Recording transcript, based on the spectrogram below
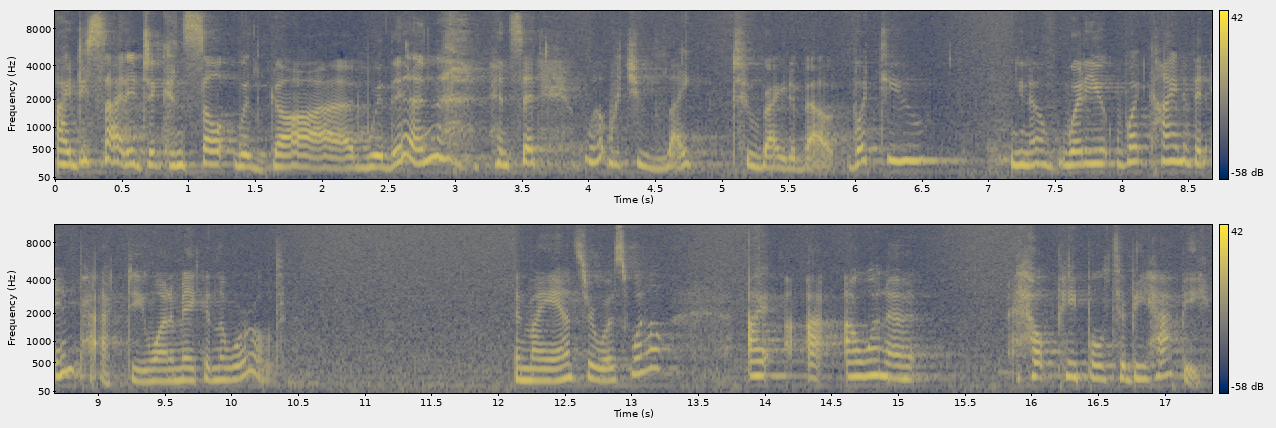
I decided to consult with God within and said, What would you like to write about? What do you, you know, what, do you, what kind of an impact do you want to make in the world? And my answer was, Well, I, I, I want to help people to be happy.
